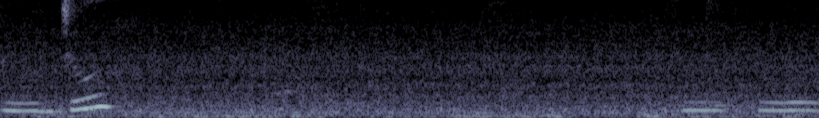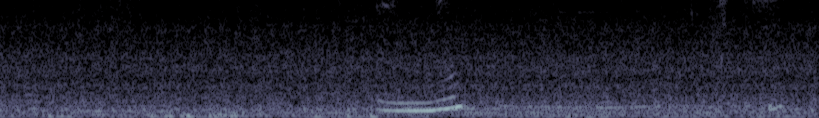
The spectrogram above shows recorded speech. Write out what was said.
Tujuh. Enam puluh enam. Sikit.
